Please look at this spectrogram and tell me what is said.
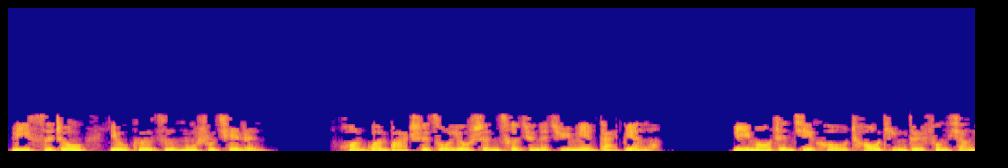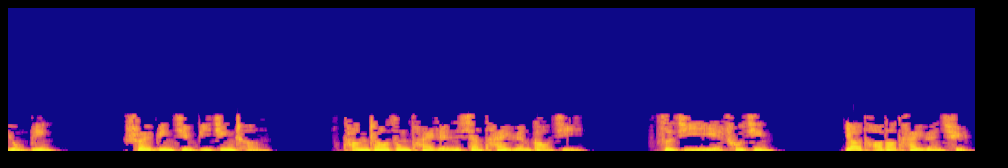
李嗣周又各自募数千人。宦官把持左右神策军的局面改变了。李茂贞借口朝廷对凤翔用兵，率兵进逼京城。唐昭宗派人向太原告急，自己也出京，要逃到太原去。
